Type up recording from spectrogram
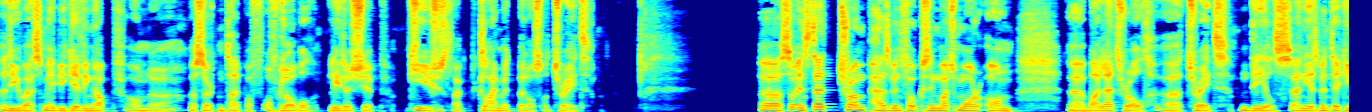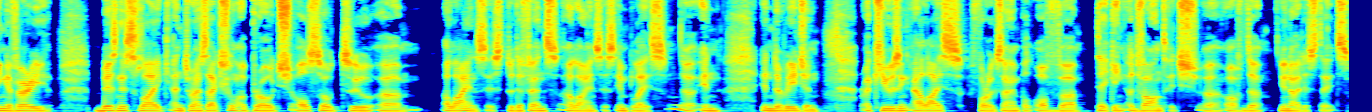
the US maybe giving up on uh, a certain type of, of global leadership, key issues like climate, but also trade. Uh, so instead, Trump has been focusing much more on uh, bilateral uh, trade deals, and he has been taking a very business-like and transactional approach, also to um, alliances, to defense alliances in place uh, in in the region, accusing allies, for example, of uh, taking advantage uh, of the United States.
